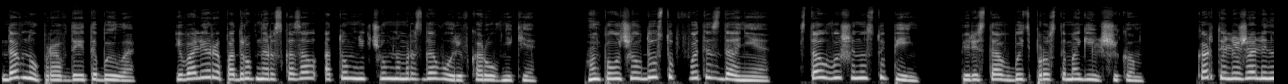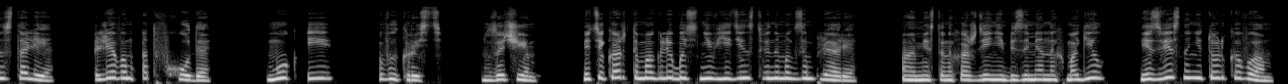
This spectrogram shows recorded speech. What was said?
давно, правда, это было. И Валера подробно рассказал о том никчемном разговоре в коровнике. Он получил доступ в это здание, стал выше на ступень, перестав быть просто могильщиком. Карты лежали на столе, левым от входа. Мог и выкрасть. Зачем? Эти карты могли быть не в единственном экземпляре, а местонахождение безымянных могил известно не только вам.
